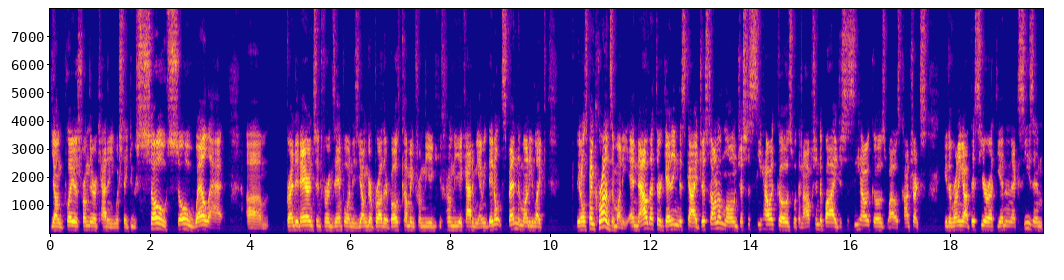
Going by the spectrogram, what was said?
young players from their academy, which they do so so well at. Um, Brenden Aaronson, for example, and his younger brother, both coming from the from the academy. I mean, they don't spend the money like they don't spend Carranza money. And now that they're getting this guy just on a loan, just to see how it goes, with an option to buy, just to see how it goes while his contract's either running out this year or at the end of the next season,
